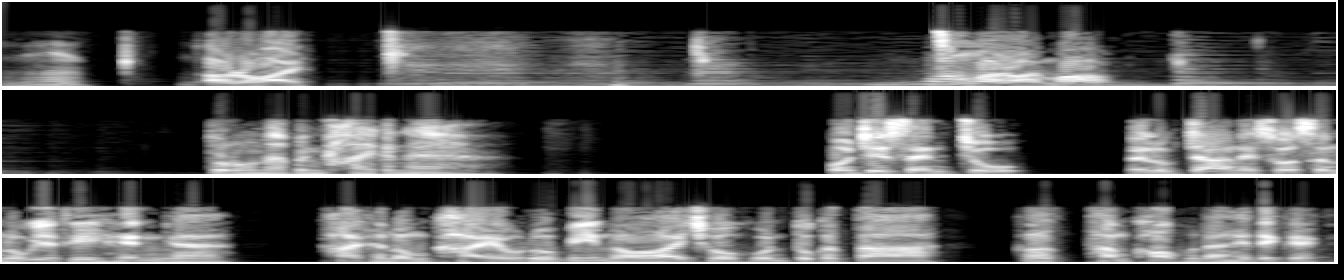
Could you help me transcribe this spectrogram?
อืม อร่อยอืมอร่อยมากตัวลงนายเป็นใครกันแน่ ผมชื่อเซนจุ เป็นลูกจ้างในสวนสนุกอย่างที่เห็นไงขายขนมไข่รูปหมีน้อย โชว์หุ่นตุ๊กตา ก็ทำของพวกนั้นให้เด็กๆ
